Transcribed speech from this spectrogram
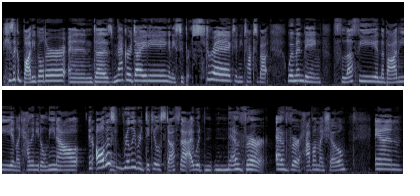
he's like a bodybuilder and does macro dieting and he's super strict and he talks about women being fluffy in the body and like how they need to lean out and all this mm. really ridiculous stuff that I would never ever have on my show and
